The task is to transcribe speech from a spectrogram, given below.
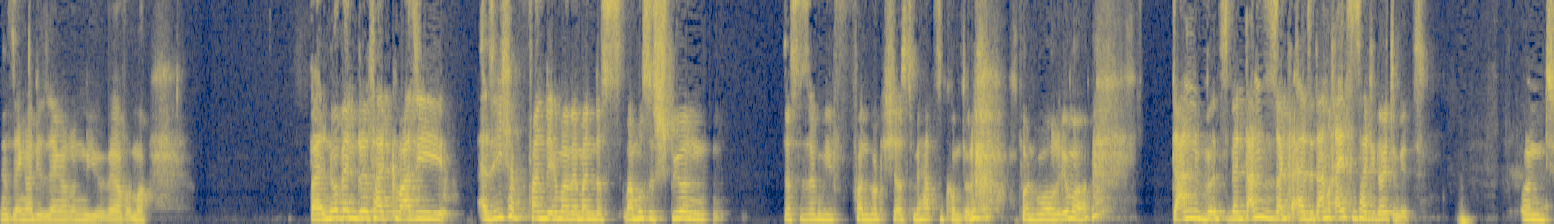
der Sänger, die Sängerin, die, wer auch immer. Weil nur wenn du das halt quasi, also ich hab, fand immer, wenn man das, man muss es spüren, dass es irgendwie von wirklich aus dem Herzen kommt oder von wo auch immer, dann wird's, wenn dann, also dann reißt es halt die Leute mit. Und Und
